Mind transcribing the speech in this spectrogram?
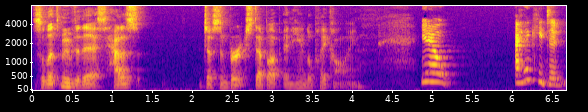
So let's move to this. How does Justin Burke step up and handle play calling? You know, I think he did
